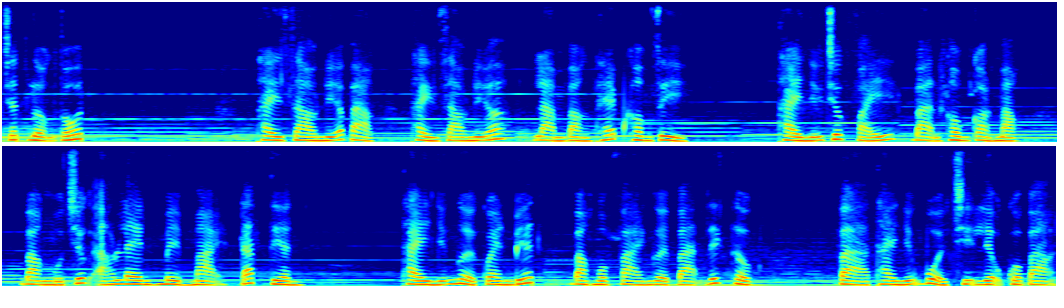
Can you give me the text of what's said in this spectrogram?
chất lượng tốt. Thay dao nĩa bạc thành dao nĩa làm bằng thép không gì. Thay những chiếc váy bạn không còn mặc bằng một chiếc áo len mềm mại đắt tiền. Thay những người quen biết bằng một vài người bạn đích thực và thay những buổi trị liệu của bạn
